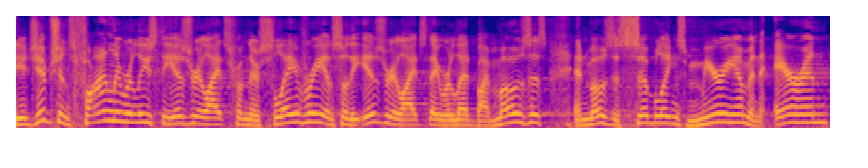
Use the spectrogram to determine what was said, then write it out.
The Egyptians finally released the Israelites from their slavery, and so the Israelites, they were led by Moses and Moses' siblings, Miriam and Aaron.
